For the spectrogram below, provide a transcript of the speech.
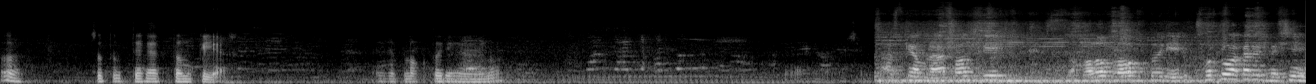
হুম চতুর্দিকে একদম ক্লিয়ার এই যে ব্লক তৈরি হয়ে গেল। আজকে আমরা কংক্রিট হলো ব্লক তৈরির ছোট আকারের মেশিন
